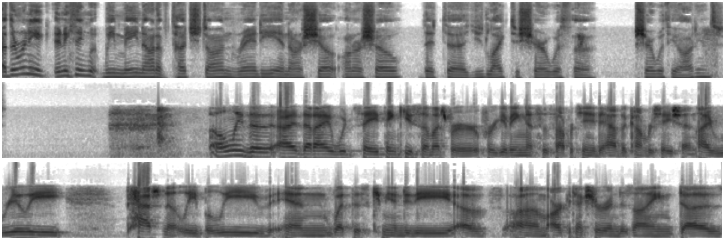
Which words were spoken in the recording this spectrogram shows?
Are there any anything that we may not have touched on, Randy, in our show on our show that uh, you'd like to share with uh, share with the audience? Only the, uh, that I would say thank you so much for, for giving us this opportunity to have the conversation. I really passionately believe in what this community of um, architecture and design does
